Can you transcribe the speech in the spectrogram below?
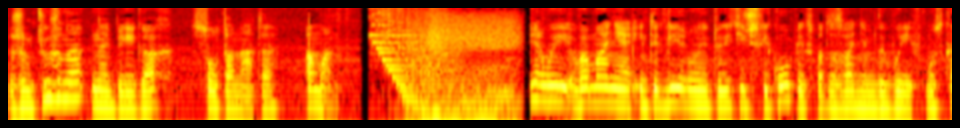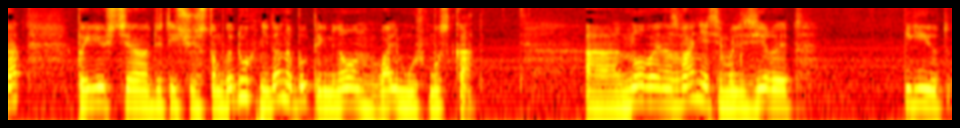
Жемчужина на берегах султаната Оман». Первый в Омане интегрированный туристический комплекс под названием The Wave Muscat, появившийся в 2006 году, недавно был переименован в Альмуш Мускат. А новое название символизирует период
